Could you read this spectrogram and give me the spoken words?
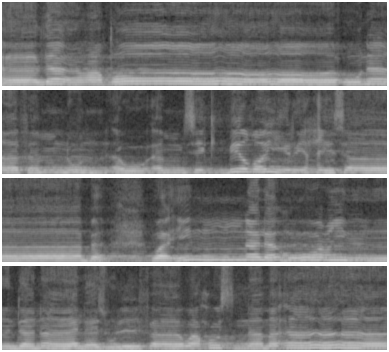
هذا عطاؤنا فامنن أو أمسك بغير حساب وإن له عندنا لزلفى وحسن مآب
